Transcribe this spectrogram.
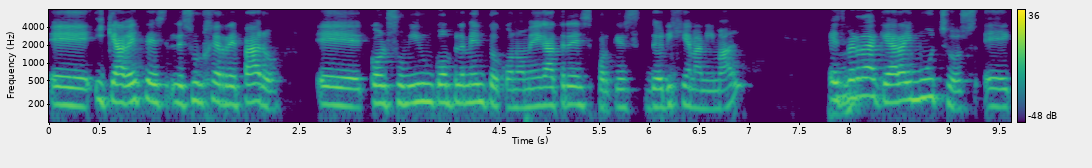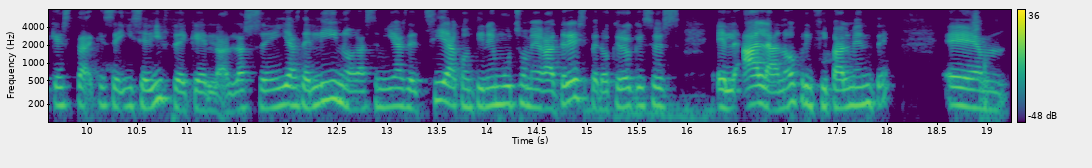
Eh, y que a veces le surge reparo eh, consumir un complemento con omega 3 porque es de origen animal. Es verdad que ahora hay muchos que, está, que se, y se dice que las semillas de lino, las semillas de chía contienen mucho omega 3, pero creo que eso es el ala, ¿no? Principalmente. Em,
